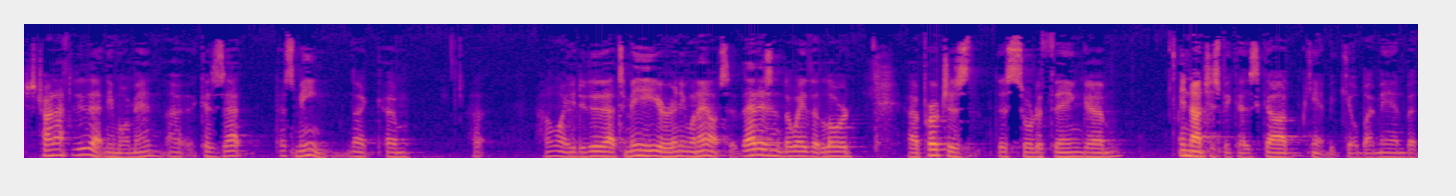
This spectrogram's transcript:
just try not to do that anymore, man, because uh, that that's mean. Like um, I don't want you to do that to me or anyone else. That isn't the way that the Lord approaches this sort of thing. Um, and not just because God can't be killed by man, but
